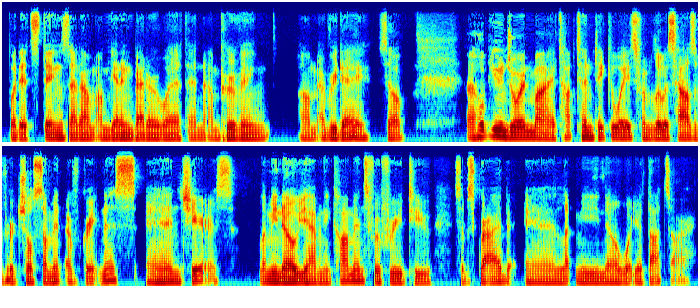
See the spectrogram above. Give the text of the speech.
But it's things that I'm I'm getting better with, and I'm improving um, every day. So. I hope you enjoyed my top 10 takeaways from Lewis Howes Virtual Summit of Greatness and cheers. Let me know if you have any comments. Feel free to subscribe and let me know what your thoughts are.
